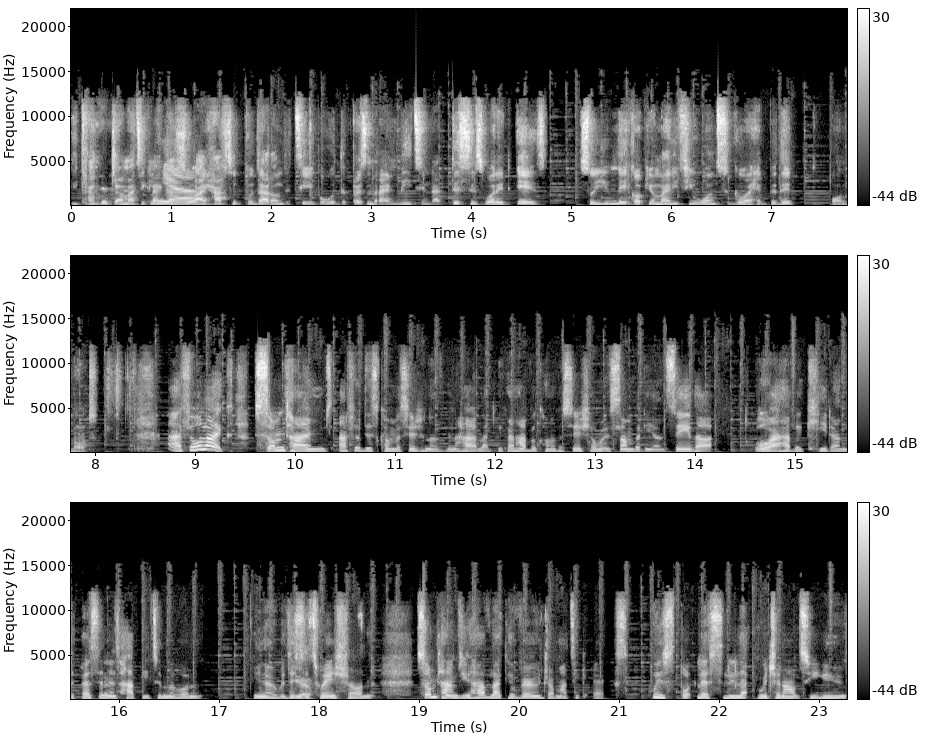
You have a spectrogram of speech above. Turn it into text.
you can't get dramatic like that. So I have to put that on the table with the person that I'm meeting that this is what it is. So you make up your mind if you want to go ahead with it or not. I feel like sometimes after this conversation has been had, like you can have a conversation with somebody and say that, oh, I have a kid, and the person is happy to move on, you know, with the Yeah. situation. Sometimes you have like a very dramatic ex who is thoughtlessly like reaching out to you,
